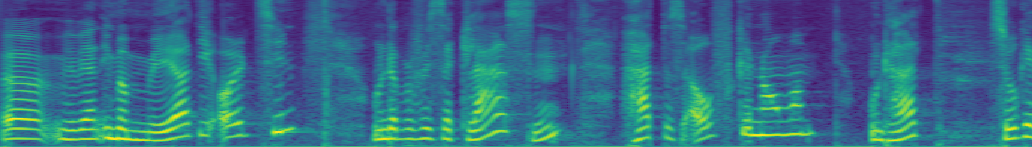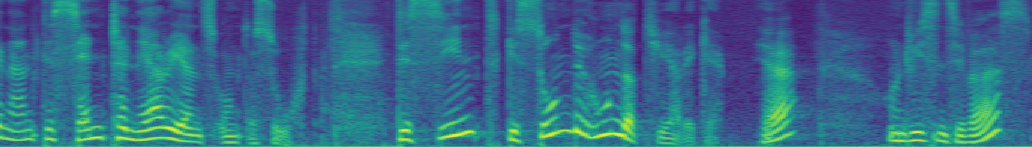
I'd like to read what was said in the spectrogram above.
äh, wir werden immer mehr, die alt sind. Und der Professor Klaassen hat das aufgenommen und hat sogenannte Centenarians untersucht. Das sind gesunde Hundertjährige. Ja? Und wissen Sie was?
